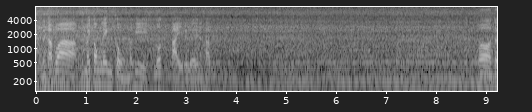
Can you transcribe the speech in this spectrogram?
เห็นไหมครับว่าไม่ต้องเร่งส่งนะพี่ รถไต่ไปเลยนะครับก็จะ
